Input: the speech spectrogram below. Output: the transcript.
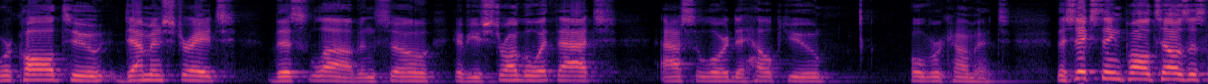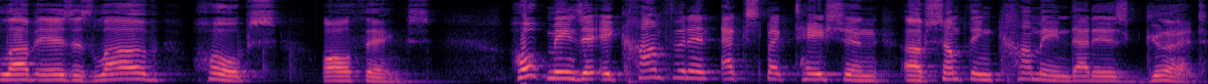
we're called to demonstrate this love. And so if you struggle with that, ask the Lord to help you overcome it. The sixth thing Paul tells us love is, is love hopes all things. Hope means a confident expectation of something coming that is good.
